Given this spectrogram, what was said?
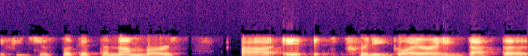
if you just look at the numbers, uh, it, it's pretty glaring that the,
